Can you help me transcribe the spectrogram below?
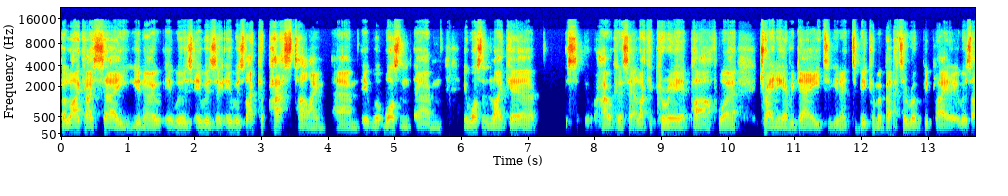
but like I say, you know, it was it was it was like a pastime. Um, it wasn't um, it wasn't like a how can I say it, like a career path where training every day to you know to become a better rugby player. It was I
